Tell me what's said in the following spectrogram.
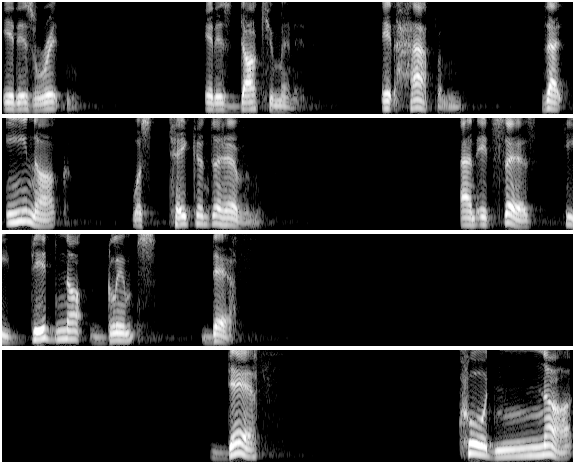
it is written. it is documented. It happened that Enoch was taken to heaven. And it says he did not glimpse death. Death could not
